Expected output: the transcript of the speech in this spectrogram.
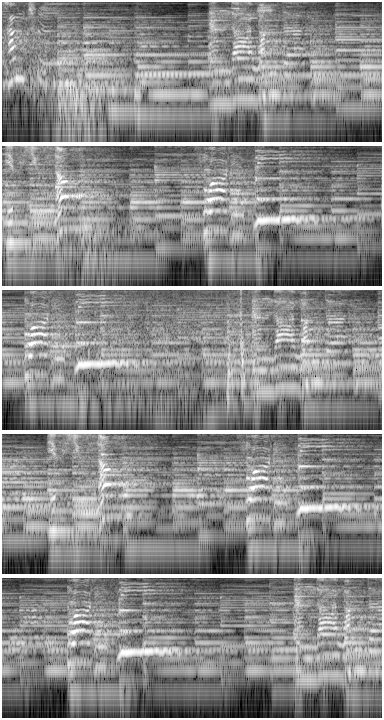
come true. And I wonder if you know what it means, what it means. And I wonder if you know what it means, what it means. And I wonder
